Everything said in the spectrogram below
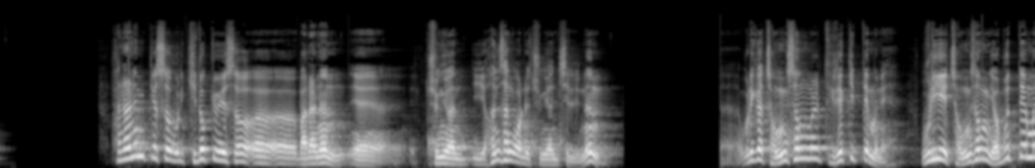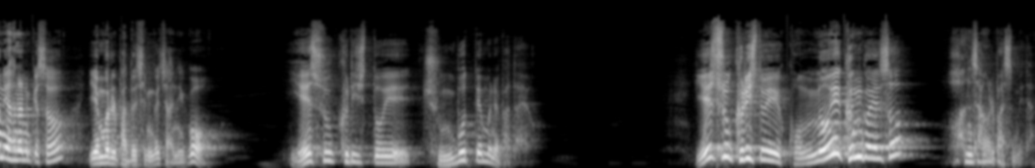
하나님께서 우리 기독교에서 어, 어, 말하는 예, 중요한 이 헌상과 관련 중요한 진리는 어, 우리가 정성을 들였기 때문에 우리의 정성 여부 때문에 하나님께서 예물을 받으시는 것이 아니고 예수 그리스도의 중보 때문에 받아요. 예수 그리스도의 공로의 근거에서 헌상을 받습니다.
